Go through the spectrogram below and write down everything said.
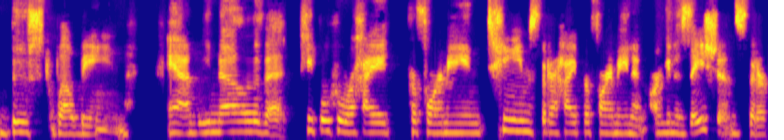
boost well-being. And we know that people who are high performing, teams that are high performing and organizations that are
